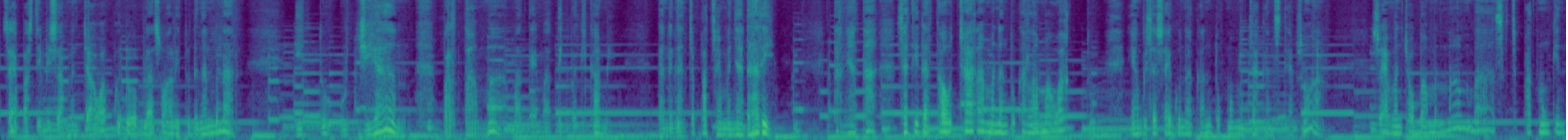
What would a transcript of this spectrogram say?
Saya pasti bisa menjawab kedua-belas soal itu dengan benar. Itu ujian pertama matematik bagi kami. Dan dengan cepat saya menyadari Ternyata saya tidak tahu cara menentukan lama waktu yang bisa saya gunakan untuk memecahkan setiap soal. Saya mencoba menambah secepat mungkin,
